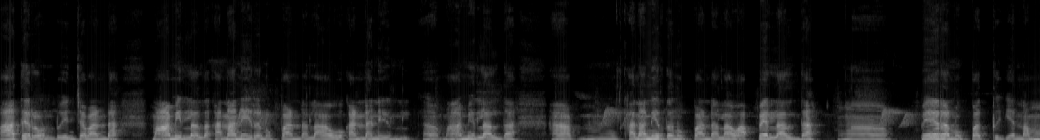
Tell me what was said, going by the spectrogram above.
ಪಾತೆರ ಉಂಡು ಎಂಚ ಪಂಡ, ಮಾಮಿಲ್ಲಲ್ದ ಕನ ನೀರನ್ನು ಉಪ್ಪಂಡಲ್ಲ ಅವು ಕಂಡ ನೀರ್ ಮಾಮಿಲ್ಲಲ್ದ ಕನ ನೀರ್ದ ಉಪ್ಪಂಡಲ್ಲ ಅವು ಅಪ್ಪೆಲ್ಲಲ್ದ ಪೇರನ್ನು ಉಪ್ಪತ್ತಿಗೆ. ನಮ್ಮ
